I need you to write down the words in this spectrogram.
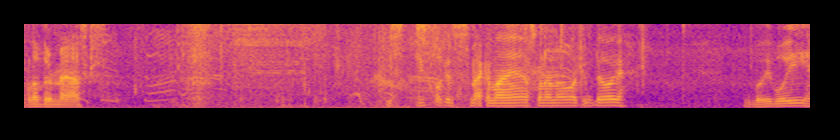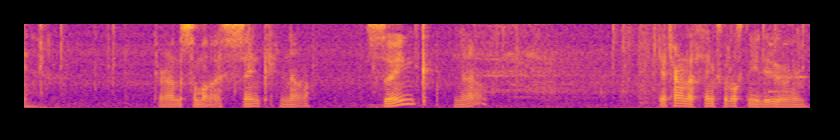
I love their masks. He's, he's fucking smacking my ass when I'm not looking, boy. Boy, boy. Turn on to someone to sink? No. Sink? No. Can't turn on the sinks. What else can you do, man?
